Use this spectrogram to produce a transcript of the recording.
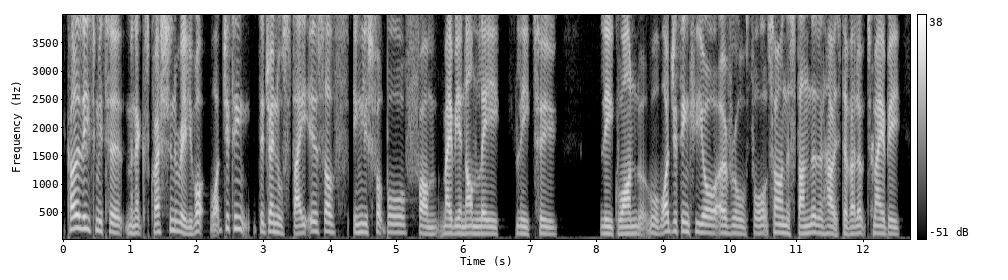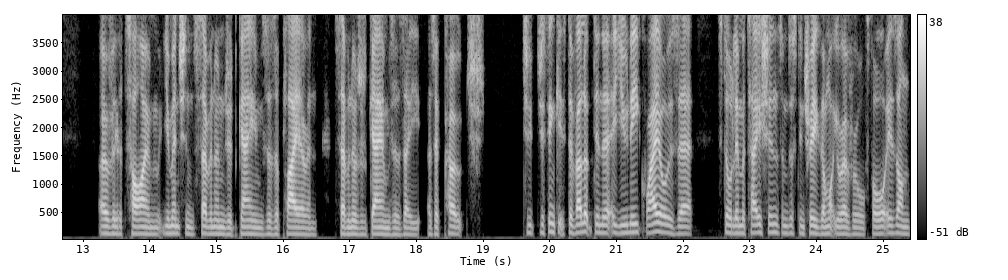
It kind of leads me to my next question. Really, what what do you think the general state is of English football from maybe a non-league, League Two, League One? What do you think your overall thoughts are on the standard and how it's developed? Maybe over the time you mentioned 700 games as a player and 700 games as a as a coach do, do you think it's developed in a, a, unique way, or is there still limitations? I'm just intrigued on what your overall thought is on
